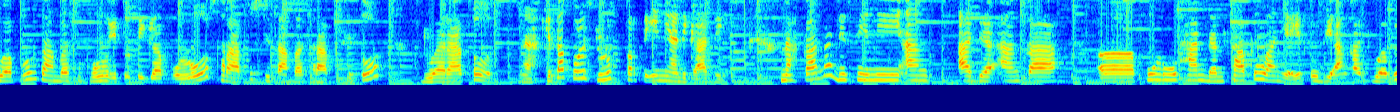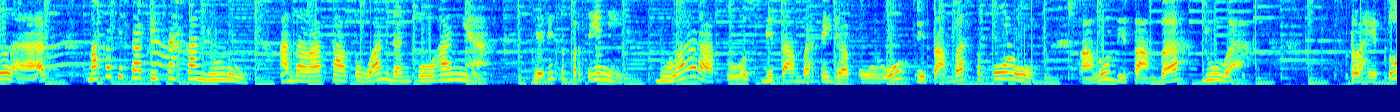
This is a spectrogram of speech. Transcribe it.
20 tambah 10 itu 30 100 ditambah 100 itu 200 nah kita tulis dulu seperti ini adik-adik. Nah karena di sini ada angka uh, puluhan dan satuan yaitu di angka 12 maka kita pisahkan dulu antara satuan dan puluhannya. Jadi seperti ini 200 ditambah 30 ditambah 10 lalu ditambah 2 setelah itu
